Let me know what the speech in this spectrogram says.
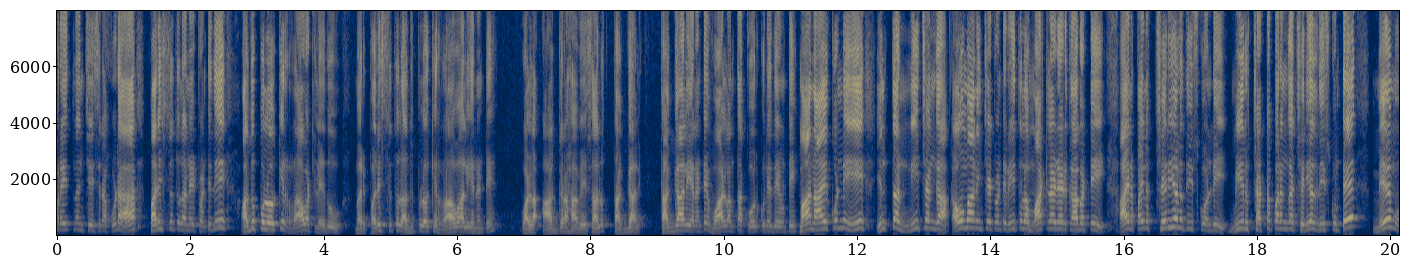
ప్రయత్నం చేసినా కూడా పరిస్థితులు అనేటువంటిది అదుపులోకి రావట్లేదు. మరి పరిస్థితులు అదుపులోకి రావాలి అని అంటే వాళ్ళ ఆగ్రహావేశాలు తగ్గాలి. తగ్గాలి అని అంటే వాళ్ళంతా కోరుకునేది ఏమిటి మా నాయకుడిని ఇంత నీచంగా అవమానించేటువంటి రీతిలో మాట్లాడాడు కాబట్టి ఆయన పైన చర్యలు తీసుకోండి. మీరు చట్టపరంగా చర్యలు తీసుకుంటే మేము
